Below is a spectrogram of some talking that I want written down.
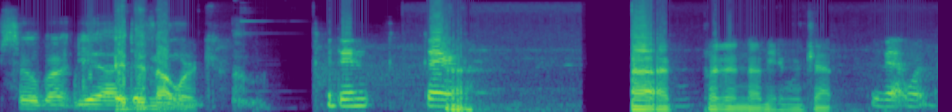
So, but yeah, I It did not work. It didn't. There. Uh, I put it in the meeting room chat. That one.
